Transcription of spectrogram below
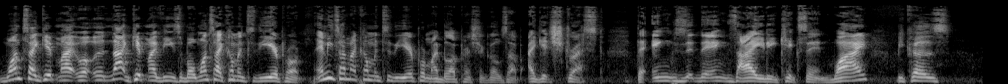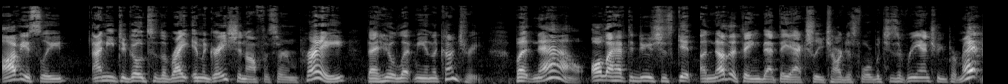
once I get my, well, not get my visa, but once I come into the airport, anytime I come into the airport, my blood pressure goes up. I get stressed. The, the anxiety kicks in. Why? Because obviously I need to go to the right immigration officer and pray that he'll let me in the country. But now, all I have to do is just get another thing that they actually charge us for, which is a reentry permit.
